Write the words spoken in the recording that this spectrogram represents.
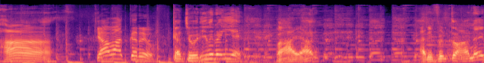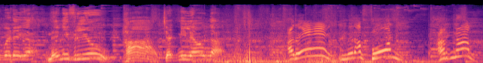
हाँ। क्या बात कर रहे हो? कचौरी बनाई है। वाह यार। अरे फिर तो आना ही पड़ेगा। नहीं नहीं फ्री हूँ। हाँ चटनी ले आऊँगा। अरे मेरा फ़ोन। अर्नब!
